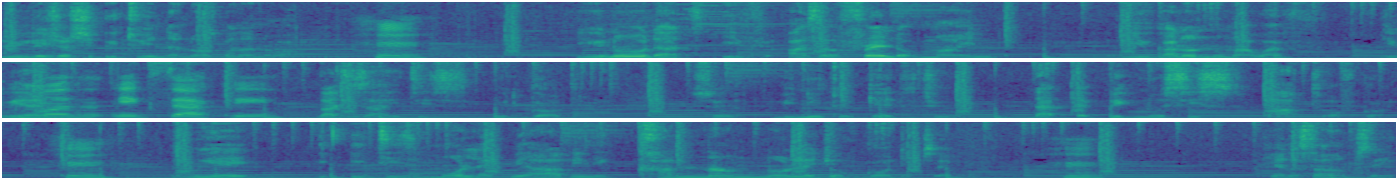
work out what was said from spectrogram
relationship between an husband and a wife. Hmm. You know that if as a friend of mine, you cannot know my wife the way I know. exactly. That is how it is with God. So we need to get to that epignosis part of God, hmm. where it is more like we are having a carnal knowledge of God Himself. Hmm. You understand what I'm saying?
